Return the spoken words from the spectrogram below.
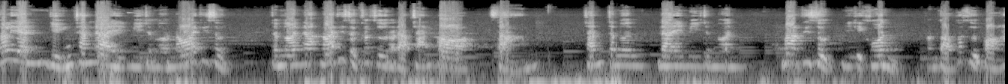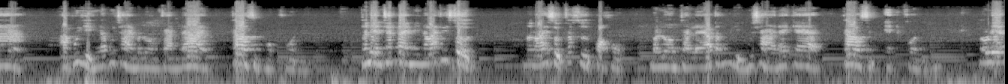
นักเรียนหญิงชั้นใดมีจำนวนน้อยที่สุดจำนวนน้อยที่สุดก็คือระดับชั้นป .3 ชั้นจำนวนใดมีจำนวนมากที่สุดมีกี่คนคำตอบก็คือป .5 เอาผู้หญิงและผู้ชายมารวมกันได้ 96 คนนักเรียนชั้นใดมีน้อยที่สุด น้อยที่สุดก็คือป .6 มารวมกันแล้วทั้งผู้หญิงผู้ชายได้แค่ 91 คนโรงเรียน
